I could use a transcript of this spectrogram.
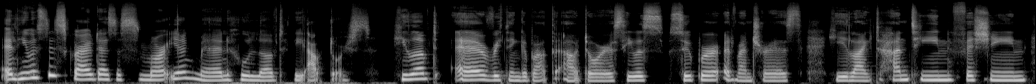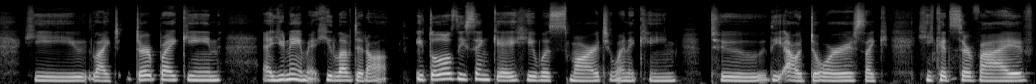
and he was described as a smart young man who loved the outdoors. He loved everything about the outdoors. He was super adventurous. He liked hunting, fishing, he liked dirt biking, and you name it, he loved it all. Y todos dicen que he was smart when it came to the outdoors. Like he could survive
